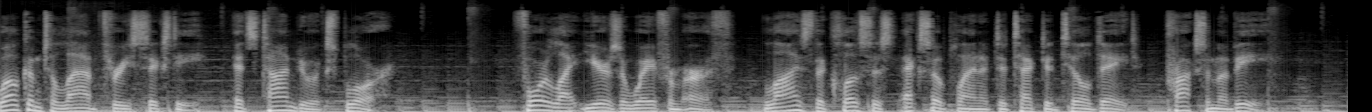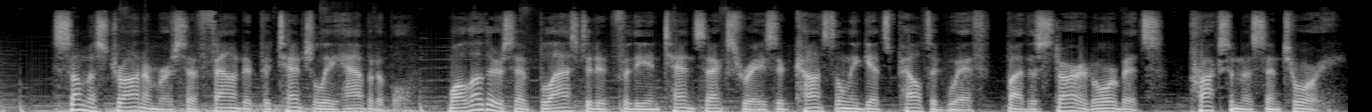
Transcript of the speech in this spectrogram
Welcome to Lab 360, it's time to explore. Four light years away from Earth, lies the closest exoplanet detected till date, Proxima b. Some astronomers have found it potentially habitable, while others have blasted it for the intense X-rays it constantly gets pelted with, by the star it orbits, Proxima Centauri.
